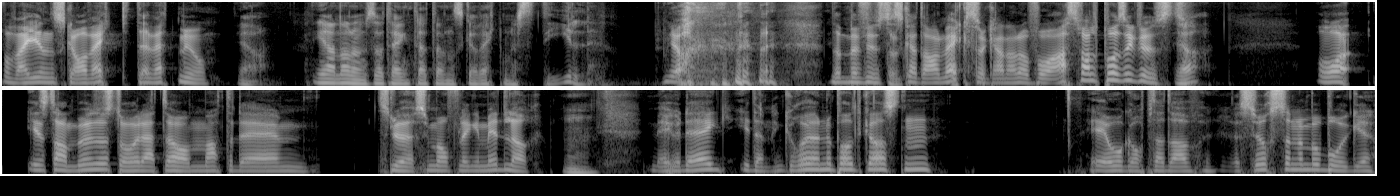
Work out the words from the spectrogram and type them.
For veien skal vekk, det vet vi jo. Ja. Gjerne noen som har tenkt at den skal vekk med stil. Ja. Når vi først skal ta den vekk, så kan han da få asfalt på seg først. Ja. Og i Strandbuen så står dette om at det sløser med offentlige midler. Mm. meg og deg i denne grønne podkasten er òg opptatt av ressursene vi bruker.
